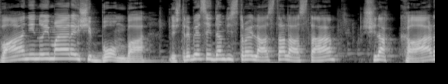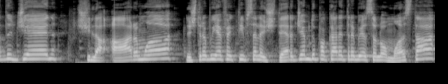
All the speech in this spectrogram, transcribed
banii nu-i mai are și bomba. Deci trebuie să-i dăm destroy la asta, la asta și la card gen și la armă. Deci trebuie efectiv să le ștergem, după care trebuie să luăm ăsta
